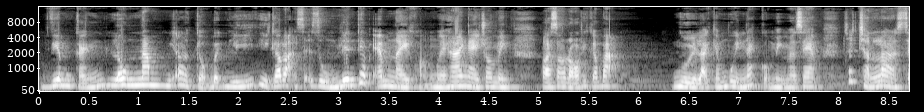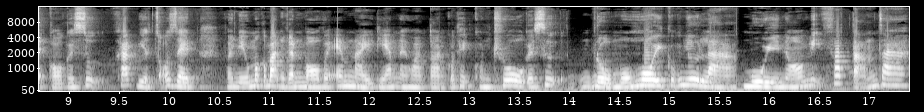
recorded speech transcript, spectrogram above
viêm cánh lâu năm, nghĩa là kiểu bệnh lý thì các bạn sẽ dùng liên tiếp em này khoảng 12 ngày cho mình và sau đó thì các bạn ngửi lại cái mùi nách của mình mà xem. Chắc chắn là sẽ có cái sự khác biệt rõ rệt. Và nếu mà các bạn gắn bó với em này thì em này hoàn toàn có thể control cái sự đổ mồ hôi cũng như là mùi nó bị phát tán ra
